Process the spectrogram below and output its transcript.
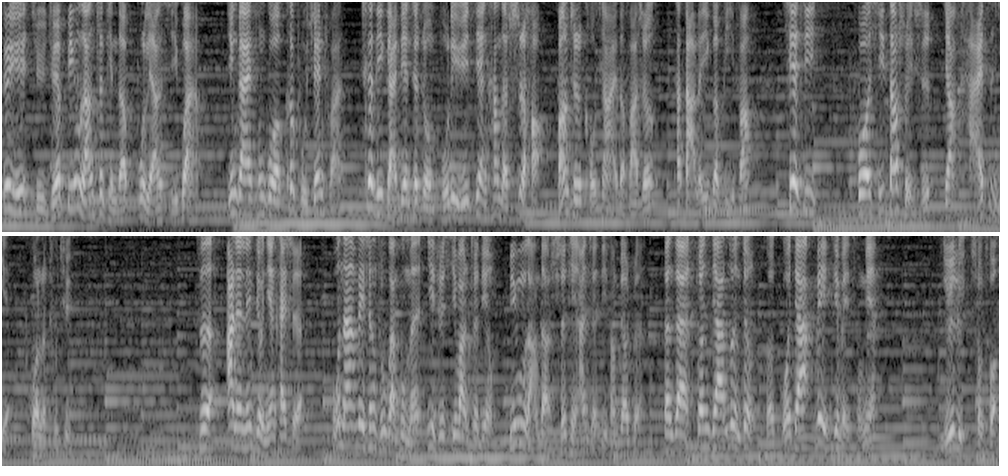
对于咀嚼槟榔制品的不良习惯啊，应该通过科普宣传，彻底改变这种不利于健康的嗜好，防止口腔癌的发生。他打了一个比方，切记。泼洗澡水时，将孩子也泼了出去。自2009年开始，湖南卫生主管部门一直希望制定槟榔的食品安全地方标准，但在专家论证和国家卫计委层面屡屡受挫。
